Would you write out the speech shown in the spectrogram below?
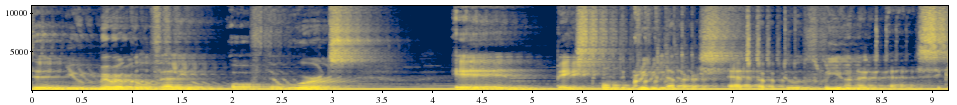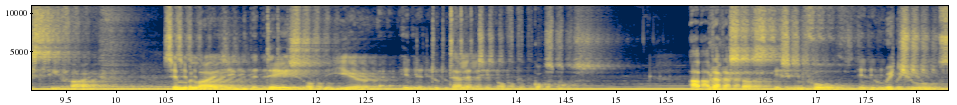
the numerical value of the words in, based on the Greek letters add up to 365, symbolizing the days of the year in the totality of the cosmos. Abraxas is involved in rituals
